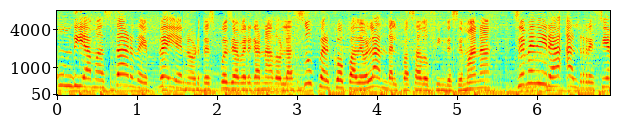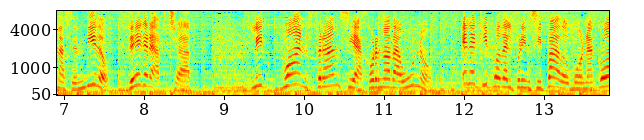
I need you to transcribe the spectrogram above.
Un día más tarde, Feyenoord, después de haber ganado la Supercopa de Holanda el pasado fin de semana, se medirá al recién ascendido de Graafschap. Ligue 1 Francia, jornada 1. El equipo del Principado Mónaco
